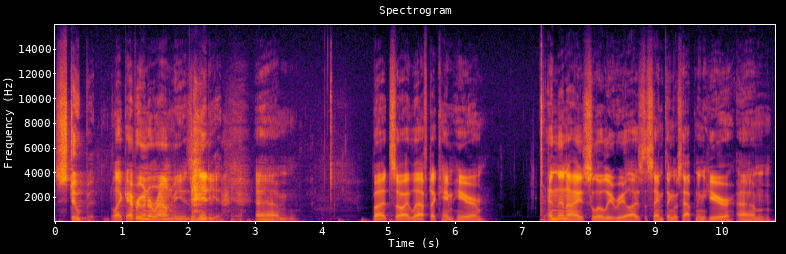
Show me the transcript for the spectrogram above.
stupid. Like everyone around me is an idiot. Um, but so i left i came here and then I slowly realized the same thing was happening here. Um,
